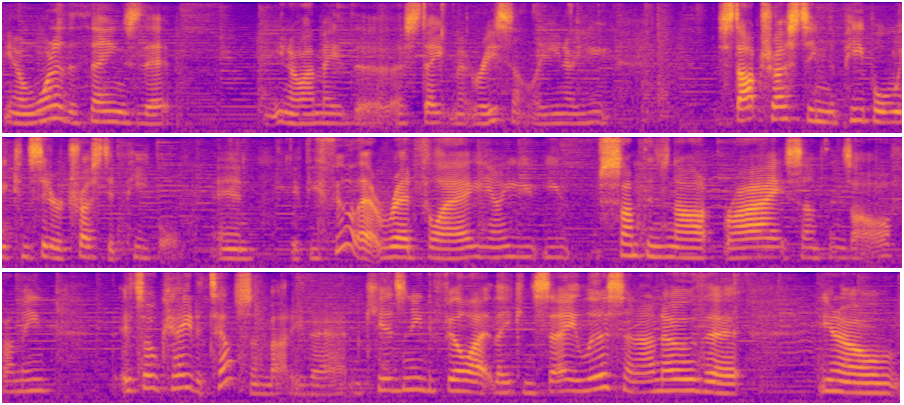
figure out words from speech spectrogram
you know, one of the things that, you know, I made the, a statement recently. You know, you stop trusting the people we consider trusted people. And if you feel that red flag, you know, you, you something's not right, something's off. I mean, it's okay to tell somebody that. And kids need to feel like they can say, "Listen, I know that, you know,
